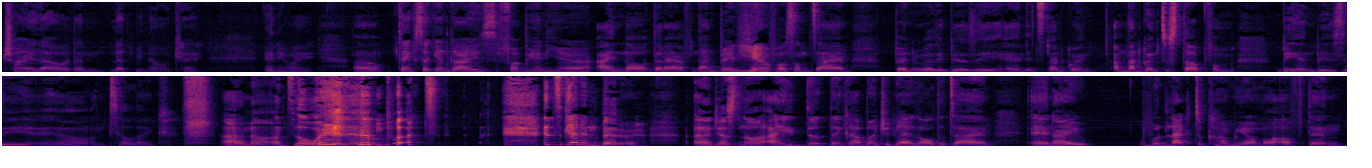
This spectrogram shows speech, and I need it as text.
try it out and let me know, okay? Anyway, uh, thanks again, guys, for being here. I know that I have not been here for some time, been really busy, and it's not going. I'm not going to stop from being busy uh, until like I don't know until when, but it's getting better. Uh, just know I do think about you guys all the time, and I would like to come here more often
